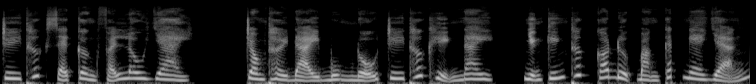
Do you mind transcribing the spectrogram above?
tri thức sẽ cần phải lâu dài trong thời đại bùng nổ tri thức hiện nay, những kiến thức có được bằng cách nghe giảng,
